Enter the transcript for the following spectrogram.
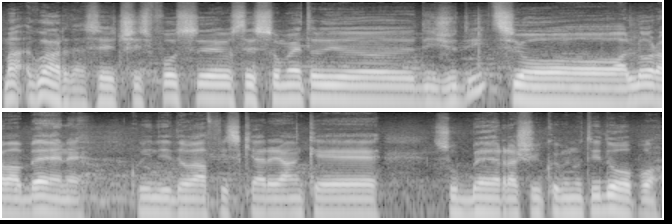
Ma guarda, se ci fosse lo stesso metodo di, di giudizio allora va bene, quindi doveva fischiare anche su Berra 5 minuti dopo.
